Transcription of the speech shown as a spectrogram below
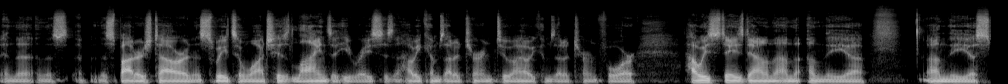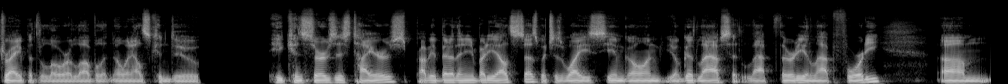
in the in the, in the spotters tower and the suites and watch his lines that he races and how he comes out of turn two, how he comes out of turn four, how he stays down on the on the uh, on the uh, stripe at the lower level that no one else can do he conserves his tires probably better than anybody else does, which is why you see him going, you know, good laps at lap 30 and lap 40. Um,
